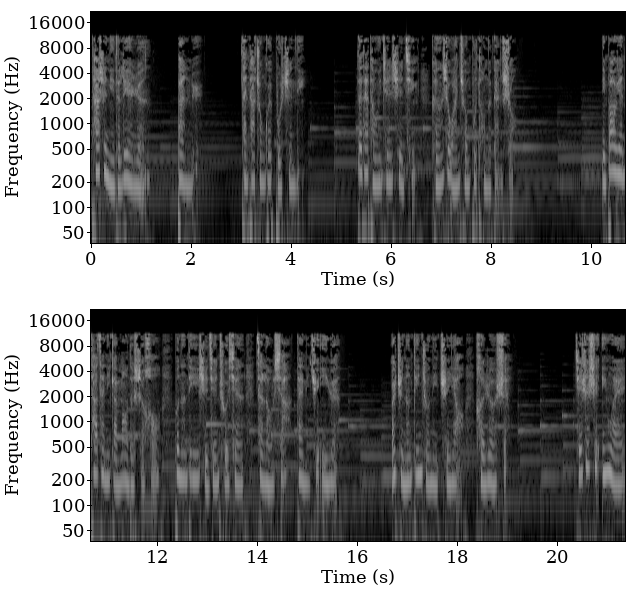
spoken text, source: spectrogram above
他是你的恋人、伴侣，但他终归不是你。对待同一件事情，可能是完全不同的感受。你抱怨他在你感冒的时候不能第一时间出现在楼下带你去医院，而只能叮嘱你吃药喝热水。其实是因为，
